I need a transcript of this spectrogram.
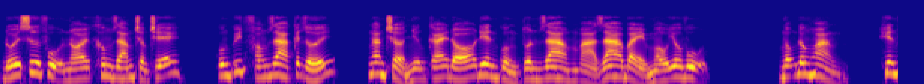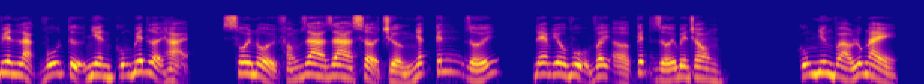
Đối sư phụ nói không dám chậm trễ, cung quýt phóng ra kết giới, ngăn trở những cái đó điên cuồng tuân ra mà ra bảy màu yêu vụ. Ngộng Đông Hoàng, hiên viên lạc vũ tự nhiên cũng biết lợi hại, sôi nổi phóng ra ra sở trường nhất kết giới, đem yêu vụ vây ở kết giới bên trong. Cũng nhưng vào lúc này,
